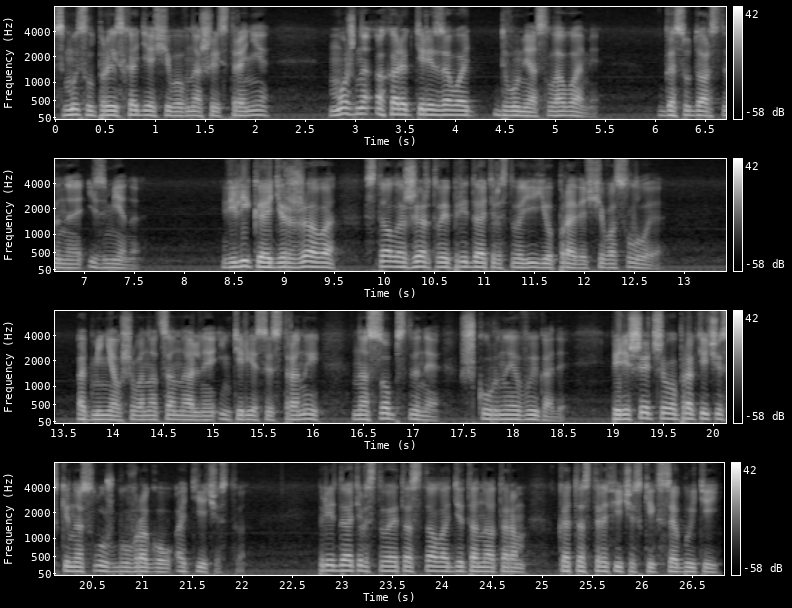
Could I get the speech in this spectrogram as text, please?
Смысл происходящего в нашей стране можно охарактеризовать двумя словами – государственная измена. Великая держава стала жертвой предательства ее правящего слоя, обменявшего национальные интересы страны на собственные шкурные выгоды – перешедшего практически на службу врагов Отечества. Предательство это стало детонатором катастрофических событий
